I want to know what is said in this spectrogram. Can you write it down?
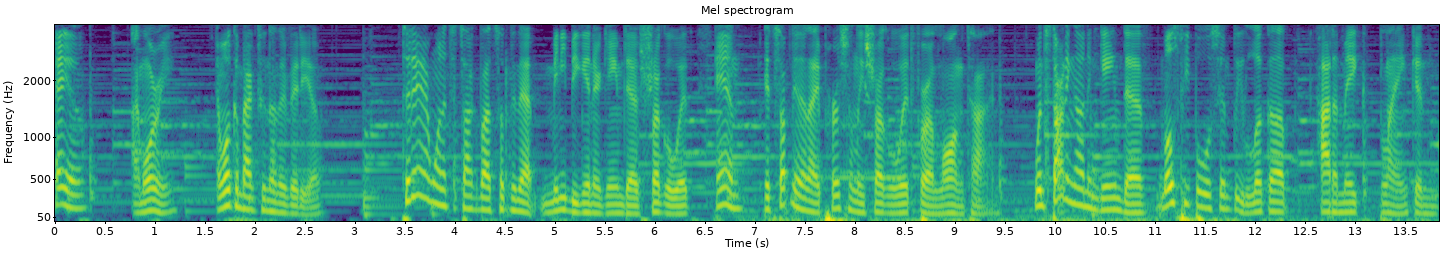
Heyo, I'm Ori, and welcome back to another video. Today I wanted to talk about something that many beginner game devs struggle with, and it's something that I personally struggle with for a long time. When starting out in game dev, most people will simply look up how to make blank and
